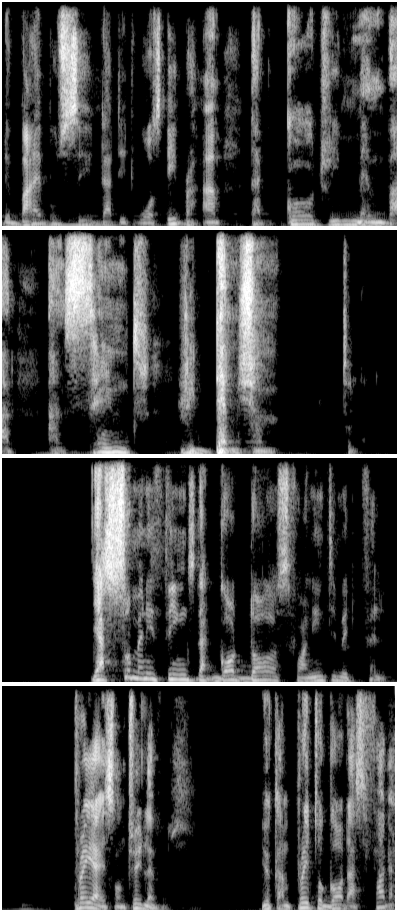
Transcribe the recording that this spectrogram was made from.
The Bible said that it was Abraham that God remembered and sent redemption to Lot. There are so many things that God does for an intimate fellow. Prayer is on three levels. You can pray to God as Father.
